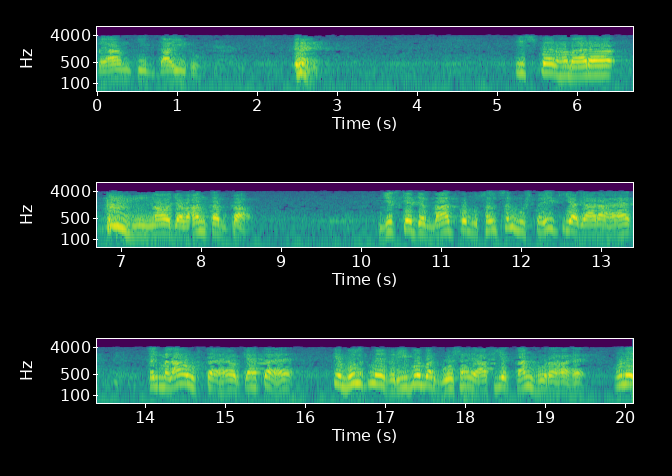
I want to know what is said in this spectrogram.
قیام کی دائی ہو۔ اس پر ہمارا نوجوان طبقہ جس کے جذبات کو مسلسل مشتعل کیا جا رہا ہے، تلملا اٹھتا ہے اور کہتا ہے کہ ملک میں غریبوں پر گوشہ عافیت تنگ ہو رہا ہے۔ انہیں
